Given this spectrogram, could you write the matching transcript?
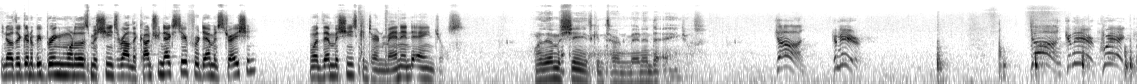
You know they're going to be bringing one of those machines around the country next year for a demonstration? One of them machines can turn men into angels. One of them machines can turn men into angels. John, come here. John, come here, quick.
